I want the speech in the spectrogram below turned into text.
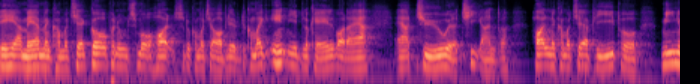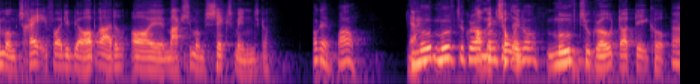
det her med, at man kommer til at gå på nogle små hold, så du kommer til at opleve det. Du kommer ikke ind i et lokale, hvor der er, er 20 eller 10 andre. Holdene kommer til at blive på minimum 3, for at de bliver oprettet, og øh, maksimum 6 mennesker. Okay, wow. Ja. Move, move to grow. Og med to DK. movetogrowth.dk. Ja.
